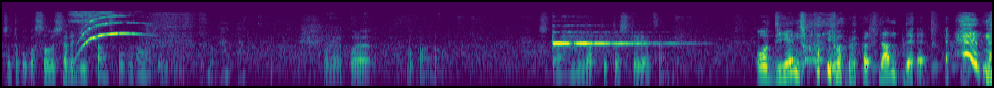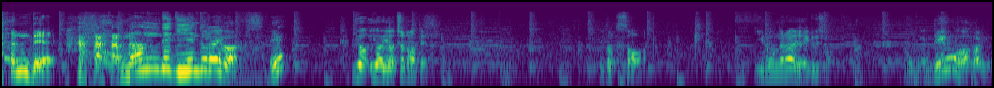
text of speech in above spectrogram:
ちょっとここソーシャルディスタンスここ保ってると思うんですけど。これこれ僕あのちょっとあの苦手としてるやつなんで。おディエンドライバーがあるなんで？なんで？なんでディエンドライバー？え？いやいやいやちょっと待って。えだってさいろんなライダーいるじゃん。電話わかるよ。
